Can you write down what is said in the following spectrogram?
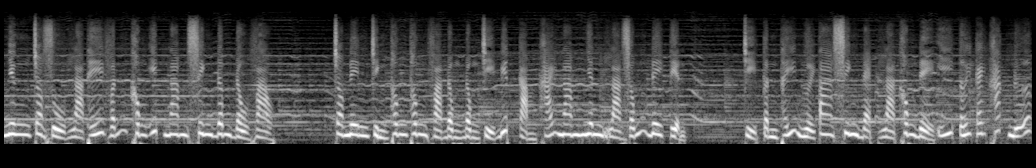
Nhưng cho dù là thế vẫn không ít nam sinh đâm đầu vào. Cho nên trình thông thông và đồng đồng chỉ biết cảm khái nam nhân là giống đê tiện. Chỉ cần thấy người ta xinh đẹp là không để ý tới cái khác nữa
